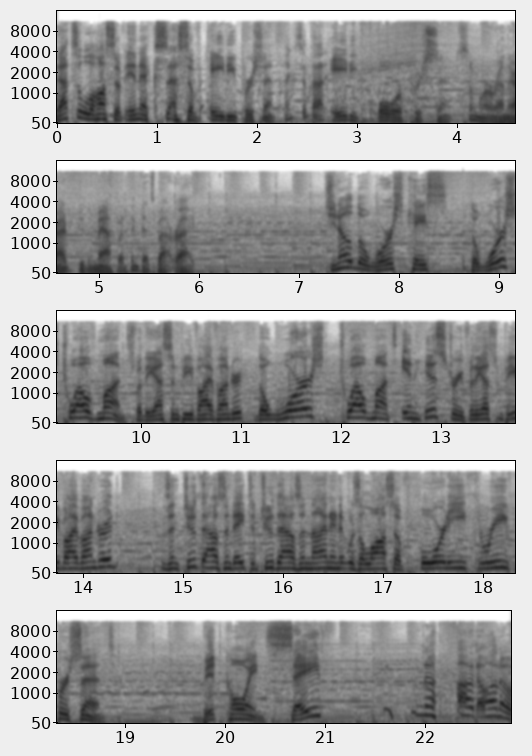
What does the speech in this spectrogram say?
That's a loss of in excess of 80%. I think it's about 84%, somewhere around there. I have to do the math, but I think that's about right. Do you know the worst case, the worst 12 months for the S&P 500? The worst 12 months in history for the S&P 500 was in 2008 to 2009 and it was a loss of 43%. Bitcoin safe? Not on a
